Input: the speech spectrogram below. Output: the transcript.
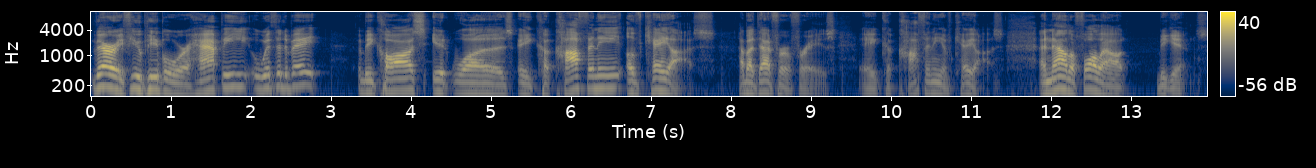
very few people were happy with the debate because it was a cacophony of chaos. How about that for a phrase? A cacophony of chaos. And now the fallout begins.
